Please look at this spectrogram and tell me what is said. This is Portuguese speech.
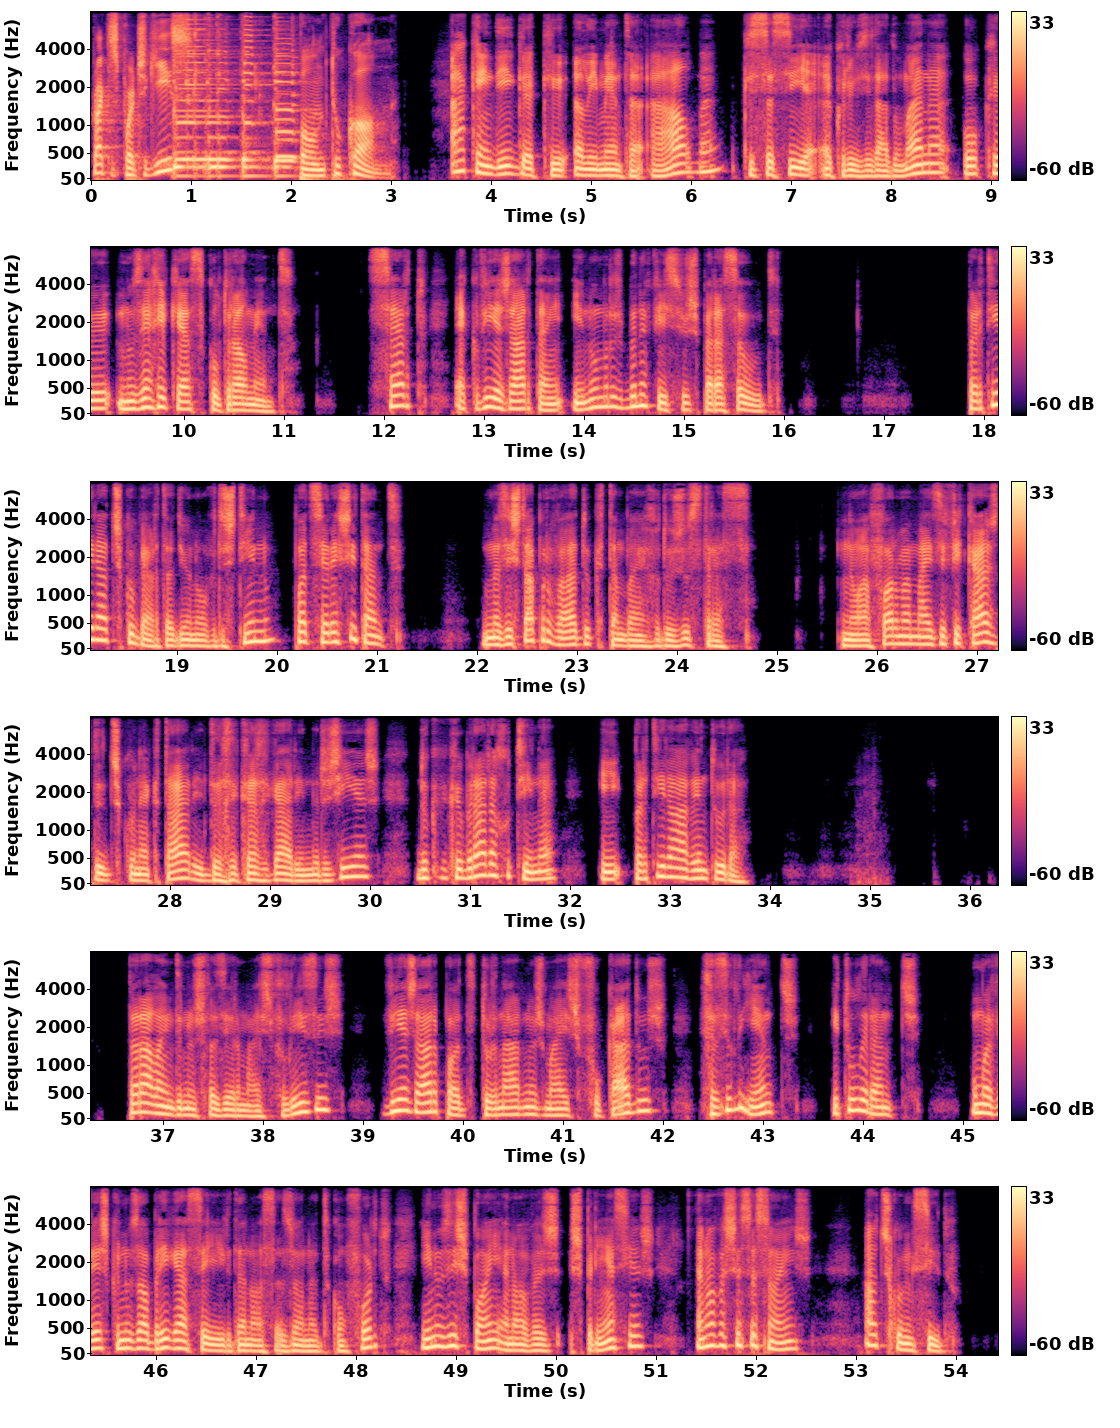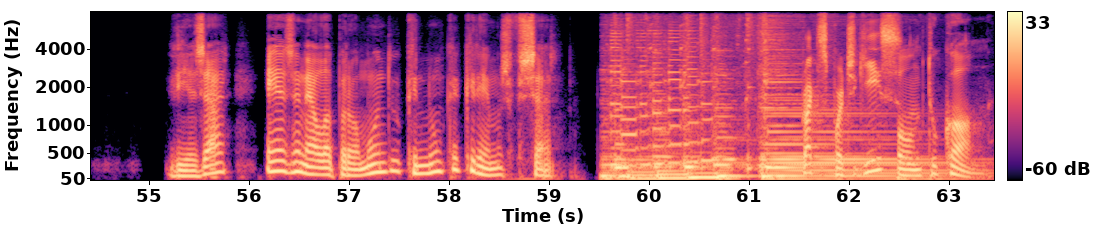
practiceportuguese.com Há quem diga que alimenta a alma, que sacia a curiosidade humana ou que nos enriquece culturalmente. Certo é que viajar tem inúmeros benefícios para a saúde. Partir à descoberta de um novo destino pode ser excitante, mas está provado que também reduz o stress. Não há forma mais eficaz de desconectar e de recarregar energias do que quebrar a rotina e partir à aventura. Para além de nos fazer mais felizes, viajar pode tornar-nos mais focados, resilientes e tolerantes, uma vez que nos obriga a sair da nossa zona de conforto e nos expõe a novas experiências, a novas sensações, ao desconhecido. Viajar é a janela para o mundo que nunca queremos fechar. practiceportuguese.com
